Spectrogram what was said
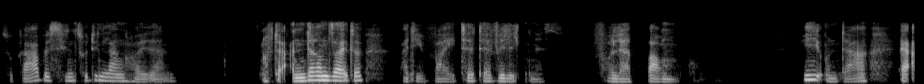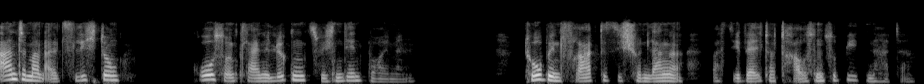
sogar bis hin zu den Langhäusern. Auf der anderen Seite war die Weite der Wildnis, voller Baum, Hie und da erahnte man als Lichtung große und kleine Lücken zwischen den Bäumen. Tobin fragte sich schon lange, was die Welt dort draußen zu bieten hatte.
